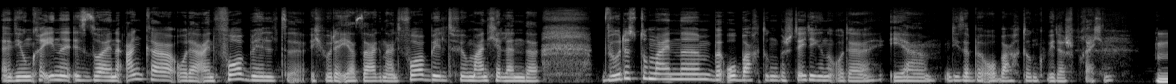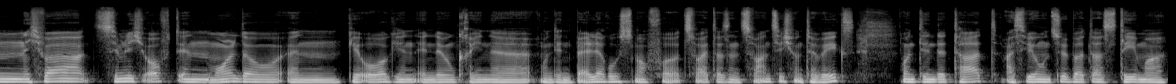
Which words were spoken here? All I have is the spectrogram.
äh, die Ukraine ist so ein Anker oder ein Vorbild, äh, ich würde eher sagen ein Vorbild für manche Länder. Würdest du meine Beobachtung bestätigen oder eher dieser Beobachtung widersprechen? Mm, ich war ziemlich oft in Moldau, in Georgien, in der Ukraine und in Belarus noch vor 2020 unterwegs. Und in der Tat, als wir uns über das Thema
